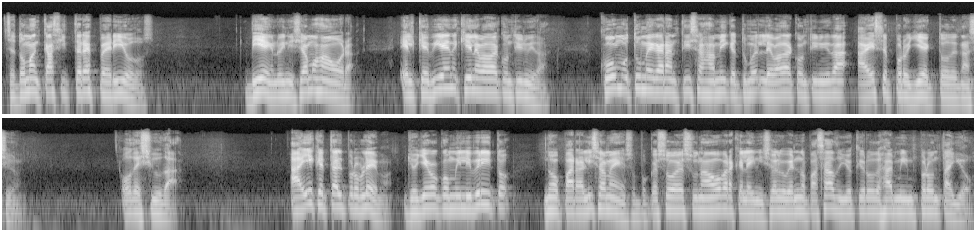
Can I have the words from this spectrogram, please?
Se toman casi tres periodos. Bien, lo iniciamos ahora. El que viene, ¿quién le va a dar continuidad? ¿Cómo tú me garantizas a mí que tú le vas a dar continuidad a ese proyecto de nación o de ciudad? Ahí es que está el problema. Yo llego con mi librito, no, paralízame eso, porque eso es una obra que la inició el gobierno pasado y yo quiero dejar mi impronta yo.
